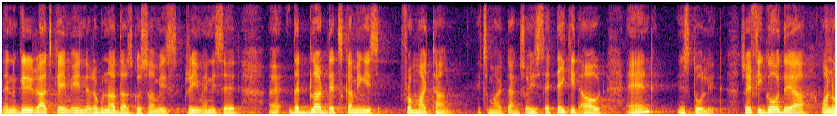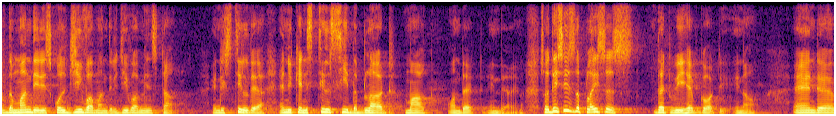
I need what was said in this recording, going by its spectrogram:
then Giriraj came in Raghunath Das Goswami's dream and he said, uh, that blood that's coming is from my tongue. It's my tongue. So he said, take it out and install it. So if you go there, one of the mandir is called Jiva Mandir. Jiva means tongue. And it's still there. And you can still see the blood mark on that in there. You know. So this is the places that we have got, you know. And uh,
